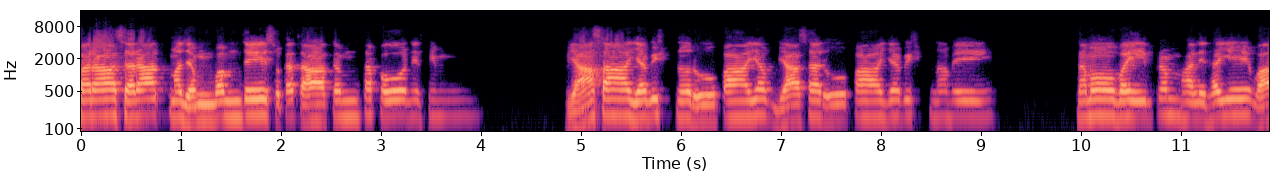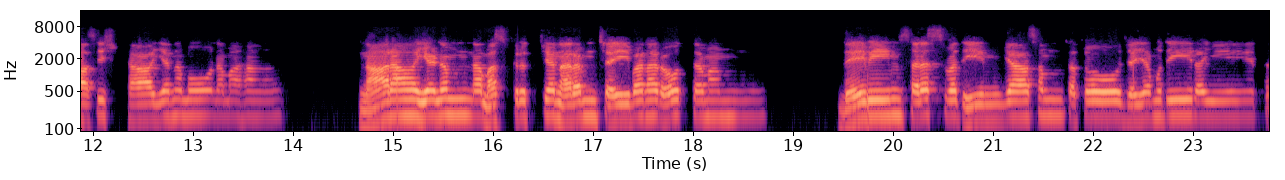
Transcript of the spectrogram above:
పరాశరాత్మజం వందే సుకతాకం తపోనిధిం వ్యాసాయ విష్ణురూపాయ వ్యాసరూపాయ విష్ణవే నమో వై బ్రహ్మనిధయే వాసిష్ఠాయ నమో నమ నారాయణం నమస్కృత్య నరం చైవ నరోత్తమం దేవీం సరస్వతీం వ్యాసం తతో జయముదీరయేత్.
